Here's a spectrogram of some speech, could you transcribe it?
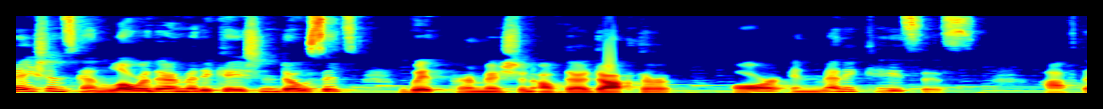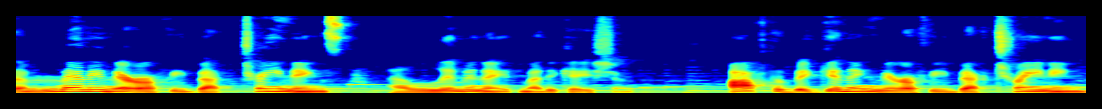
patients can lower their medication dosage with permission of their doctor or in many cases, after many neurofeedback trainings, eliminate medication. After beginning neurofeedback training,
